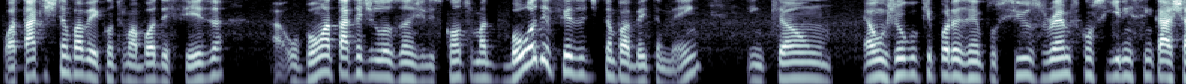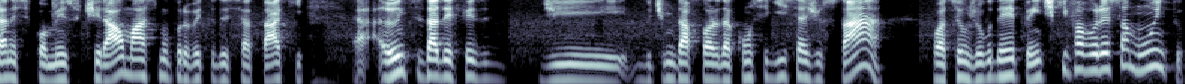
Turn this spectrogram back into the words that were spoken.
o ataque de Tampa Bay contra uma boa defesa, o bom ataque de Los Angeles contra uma boa defesa de Tampa Bay também. Então, é um jogo que, por exemplo, se os Rams conseguirem se encaixar nesse começo, tirar o máximo proveito desse ataque, é, antes da defesa de, do time da Flórida conseguir se ajustar, pode ser um jogo de repente que favoreça muito.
